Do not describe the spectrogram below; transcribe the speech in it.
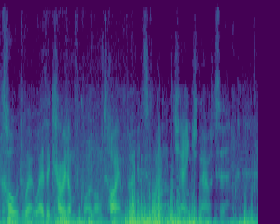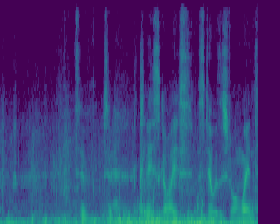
cold wet weather carried on for quite a long time but it's finally changed now to to, to clear skies still with a strong wind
